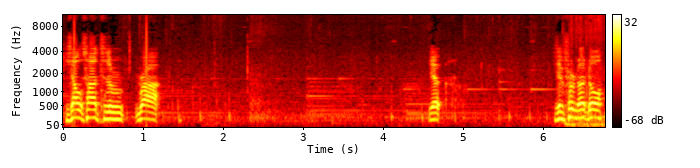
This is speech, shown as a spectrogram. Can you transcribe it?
He's outside to the right. Yep. He's in front of that door.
